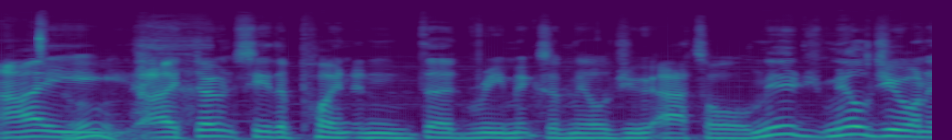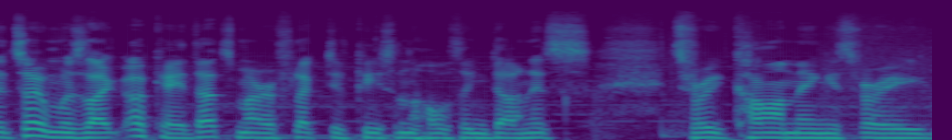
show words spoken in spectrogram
I Ooh. I don't see the point in the remix of Mildew at all. Mildew on its own was like, okay, that's my reflective piece and the whole thing done. It's it's very calming, it's very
